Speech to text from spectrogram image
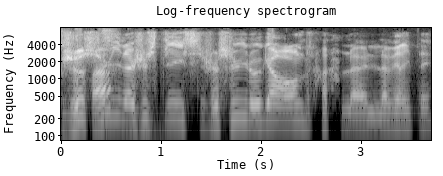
Je suis Hein la justice, je suis le garant de la, la vérité.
